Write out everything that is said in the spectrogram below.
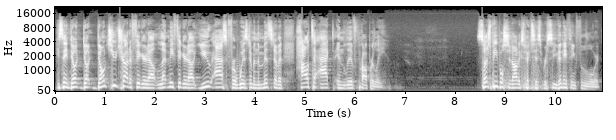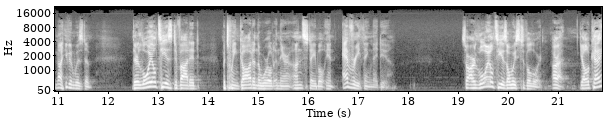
He's saying, don't, don't, don't you try to figure it out. Let me figure it out. You ask for wisdom in the midst of it, how to act and live properly. Such people should not expect to receive anything from the Lord, not even wisdom. Their loyalty is divided between God and the world, and they are unstable in everything they do. So our loyalty is always to the Lord. All right, y'all okay?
